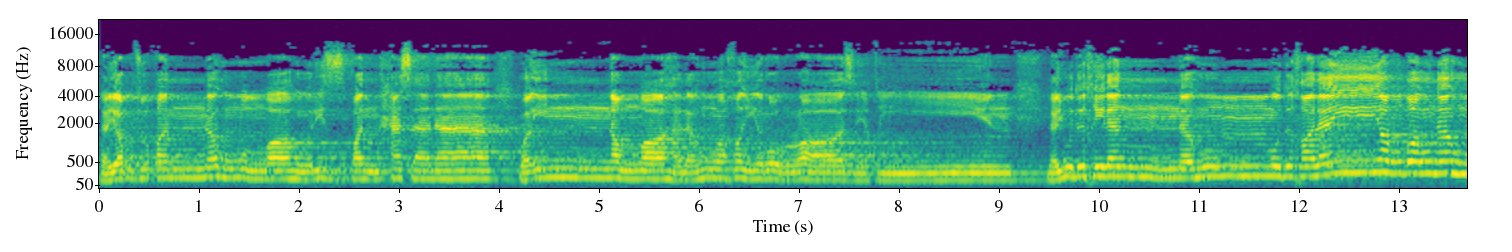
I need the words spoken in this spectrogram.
ليرزقنهم الله رزقا حسنا وإن الله لهو خير الرازقين. ليدخلنهم مدخلا يرضونه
